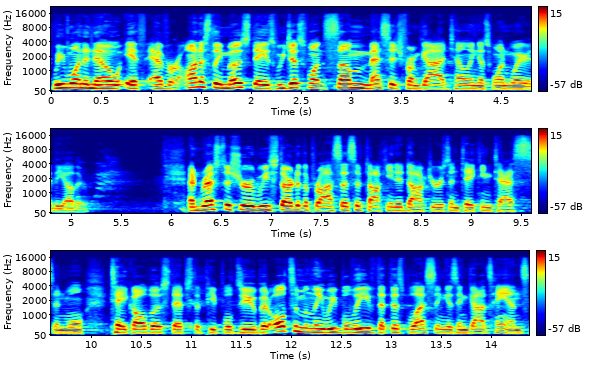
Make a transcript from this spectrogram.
We want to know if ever. Honestly, most days we just want some message from God telling us one way or the other. And rest assured, we've started the process of talking to doctors and taking tests, and we'll take all those steps that people do. But ultimately, we believe that this blessing is in God's hands,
